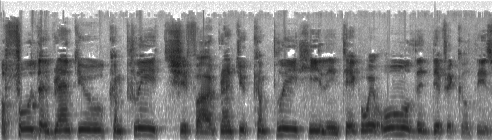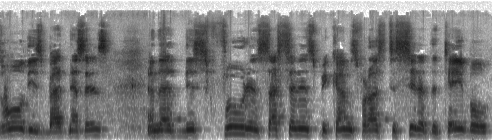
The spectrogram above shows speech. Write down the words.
A food that grant you complete shifa, grant you complete healing, take away all the difficulties, all these badnesses and that this food and sustenance becomes for us to sit at the table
